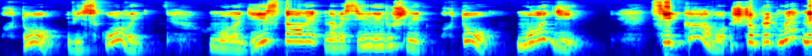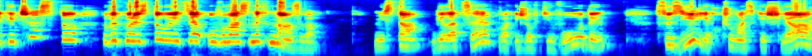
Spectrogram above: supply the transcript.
Хто військовий? Молоді стали на весільний рушник. Хто? Молоді. Цікаво, що прикметники часто використовуються у власних назвах. Міста Біла Церква і Жовті Води, Сузір'я Чумацький шлях,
